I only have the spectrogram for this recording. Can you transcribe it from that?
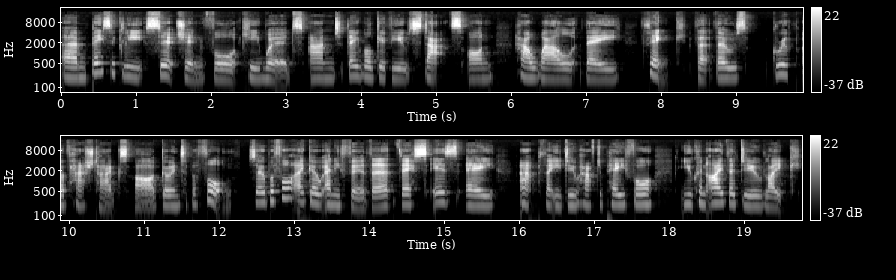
um, basically searching for keywords, and they will give you stats on how well they think that those group of hashtags are going to perform. So, before I go any further, this is a app that you do have to pay for. You can either do like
